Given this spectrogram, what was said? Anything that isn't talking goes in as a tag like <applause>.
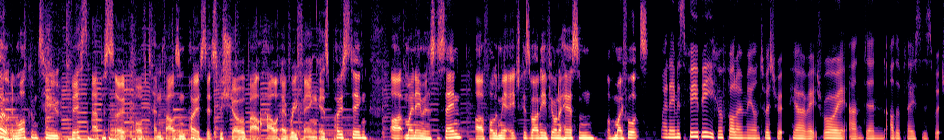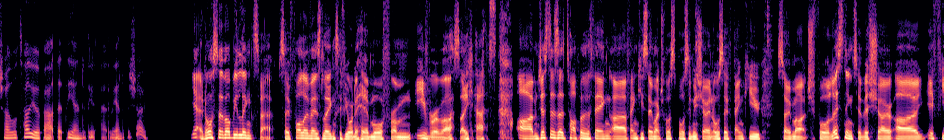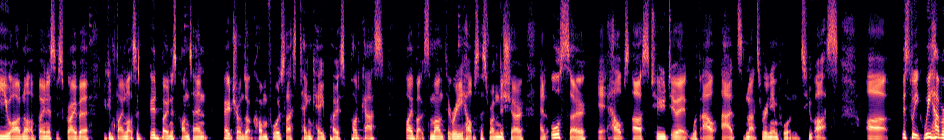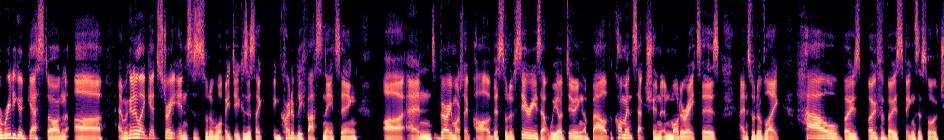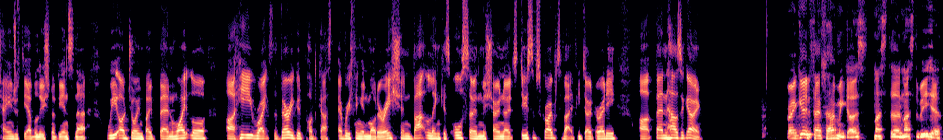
Hello, and welcome to this episode of 10,000 Posts. It's the show about how everything is posting. Uh, my name is Hussein. Uh, follow me at H. Kesvani if you want to hear some of my thoughts. My name is Phoebe. You can follow me on Twitter at PRHRoy and in other places, which I will tell you about at the end of the at the end of the show. Yeah, and also there'll be links there. So follow those links if you want to hear more from either of us, I guess. Um, just as a top of the thing, uh, thank you so much for supporting the show. And also thank you so much for listening to this show. Uh, if you are not a bonus subscriber, you can find lots of good bonus content, patreon.com forward slash 10k post podcast. Five bucks a month. It really helps us run the show. And also it helps us to do it without ads. And that's really important to us. Uh, this week we have a really good guest on uh, and we're going to like get straight into sort of what they do because it's like incredibly fascinating uh, and very much like part of this sort of series that we are doing about the comment section and moderators and sort of like how those both of those things have sort of changed with the evolution of the internet. We are joined by Ben Whitelaw. Uh, he writes the very good podcast Everything in Moderation. That link is also in the show notes. Do subscribe to that if you don't already. Uh, ben, how's it going? Very good. Thanks for having me, guys. Nice to nice to be here.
